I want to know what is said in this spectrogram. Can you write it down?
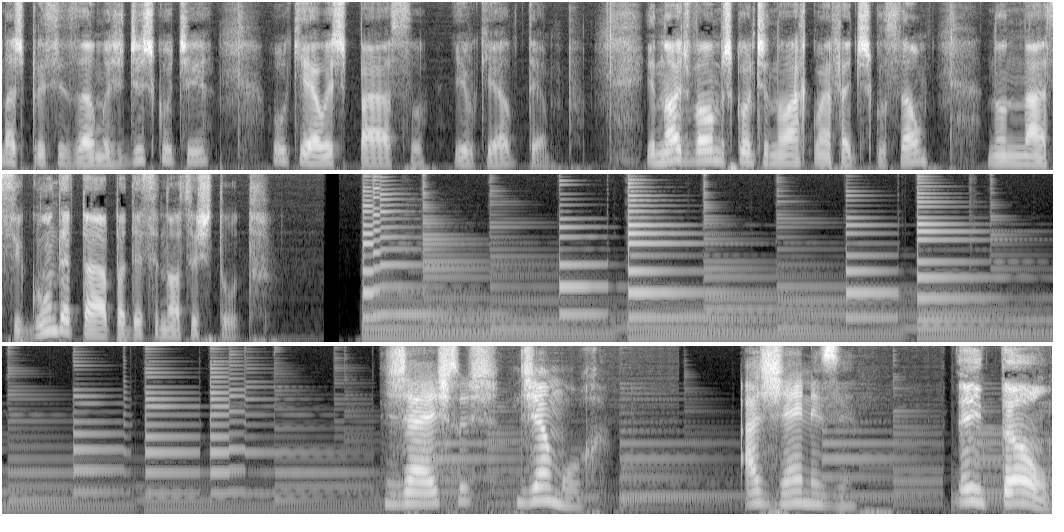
nós precisamos discutir o que é o espaço e o que é o tempo. E nós vamos continuar com essa discussão no, na segunda etapa desse nosso estudo. Gestos de amor. A Gênese. Então,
